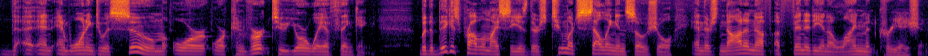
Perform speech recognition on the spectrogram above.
the, and and wanting to assume or or convert to your way of thinking. But the biggest problem I see is there's too much selling in social, and there's not enough affinity and alignment creation.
